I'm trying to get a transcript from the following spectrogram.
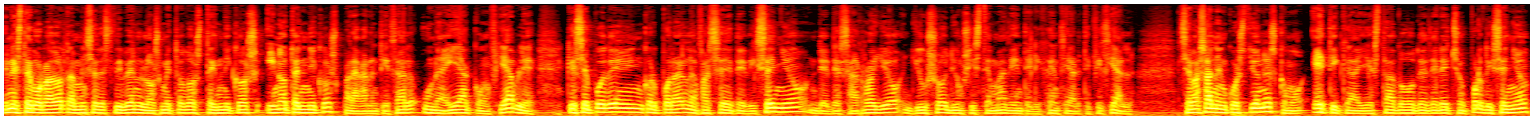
En este borrador también se describen los métodos técnicos y no técnicos para garantizar una IA confiable, que se puede incorporar en la fase de diseño, de desarrollo y uso de un sistema de inteligencia artificial. Se basan en cuestiones como ética y estado de derecho por diseño,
